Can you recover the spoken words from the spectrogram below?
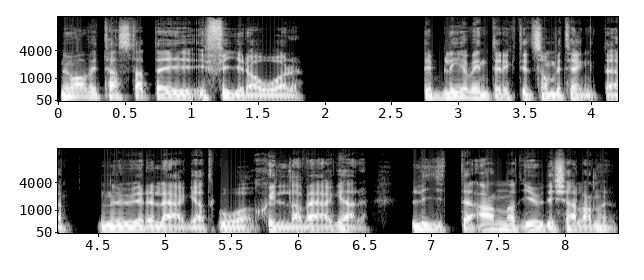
Nu har vi testat dig i fyra år det blev inte riktigt som vi tänkte. Nu är det läge att gå skilda vägar. Lite annat ljud i källan nu.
